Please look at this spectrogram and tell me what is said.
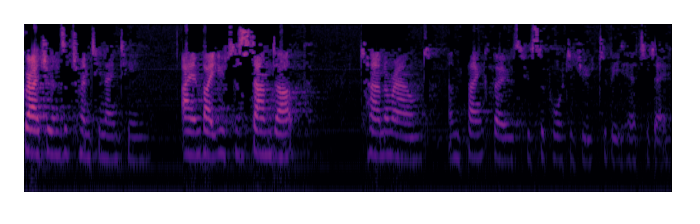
Graduates of 2019, I invite you to stand up, turn around, and thank those who supported you to be here today.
